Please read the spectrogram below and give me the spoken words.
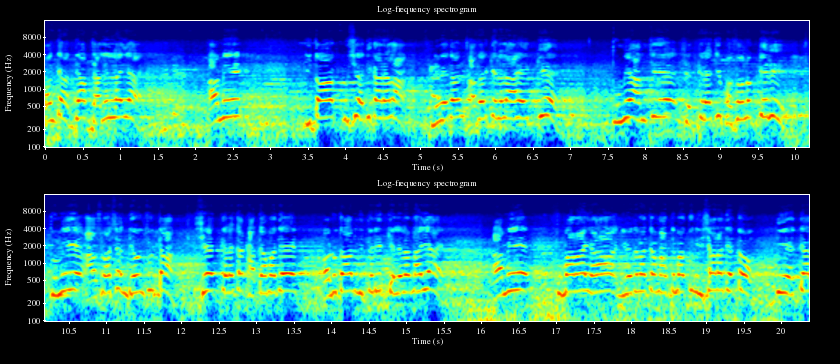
पण ते अद्याप झालेलं नाही आहे. आम्ही इथं कृषी अधिकाऱ्याला निवेदन सादर केलेलं आहे की तुम्ही आमची शेतकऱ्याची फसवणूक केली. तुम्ही आश्वासन देऊन सुद्धा शेतकऱ्याच्या खात्यामध्ये अनुदान वितरित केलेलं नाही आहे. आम्ही तुम्हाला या निवेदनाच्या माध्यमातून इशारा देतो की येत्या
